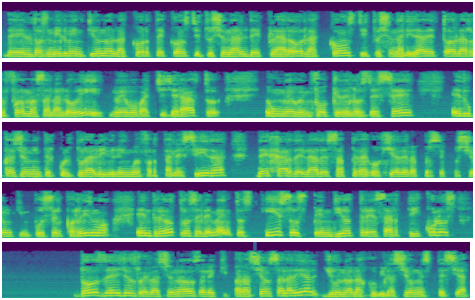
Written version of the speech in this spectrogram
del 2021 la Corte Constitucional declaró la constitucionalidad de todas las reformas a la LOI, nuevo bachillerato, un nuevo enfoque de los DC, educación intercultural y bilingüe fortalecida, dejar de lado esa pedagogía de la persecución que impuso el corrismo, entre otros elementos, y suspendió tres artículos dos de ellos relacionados a la equiparación salarial y uno a la jubilación especial.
